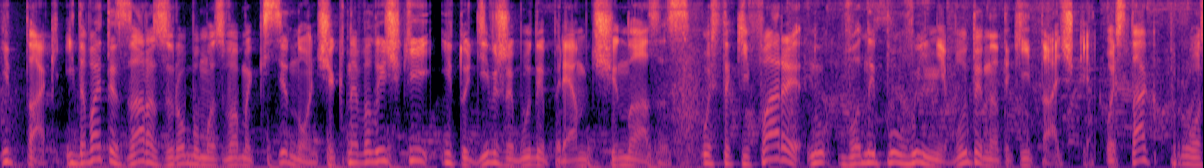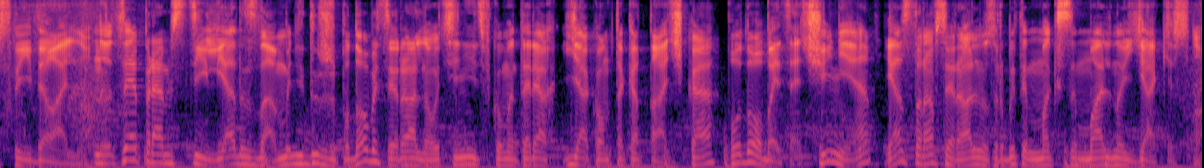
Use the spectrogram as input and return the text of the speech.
І так, і давайте зараз зробимо з вами ксенончик невеличкий, і тоді вже буде прям чиназис. Ось такі фари, ну вони повинні бути на такій тачці. Ось так просто ідеально. Ну це прям стиль. Я не знаю. Мені дуже подобається. Реально оцініть в коментарях, як вам така тачка. Подобається чи ні. Я старався реально зробити максимально якісно.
